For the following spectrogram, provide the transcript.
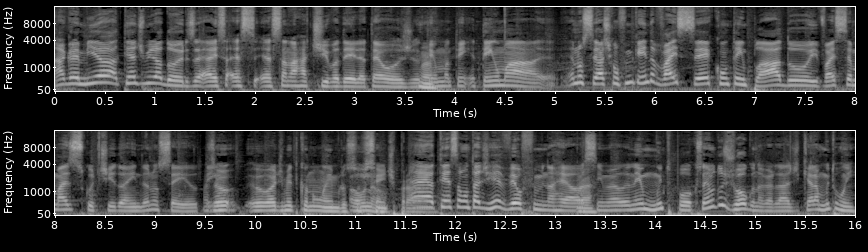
A Gremia tem admiradores, é, essa, essa, essa narrativa dele até hoje. É. Tem, uma, tem, tem uma. Eu não sei, acho que é um filme que ainda vai ser contemplado e vai ser mais discutido ainda, eu não sei. Eu Mas tenho- eu, eu admito que eu não lembro o suficiente pra. É, eu tenho essa vontade de rever o filme na real, É. assim, mas eu lembro muito pouco. Só lembro do jogo, na verdade, que era muito ruim.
